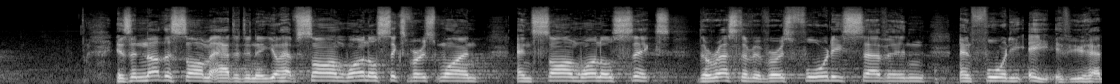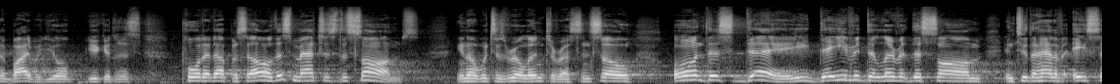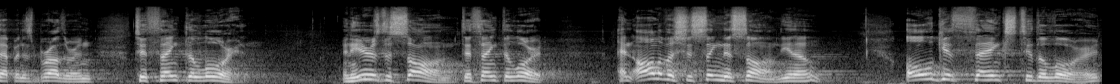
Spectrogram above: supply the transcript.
is another psalm added in there. You'll have Psalm 106, verse 1, and Psalm 106, the rest of it, verse 47 and 48. If you had a Bible, you'll, you could just pull it up and say, oh, this matches the Psalms, you know, which is real interesting. So on this day, David delivered this psalm into the hand of Asaph and his brethren to thank the Lord. And here's the psalm to thank the Lord. And all of us should sing this song, you know. Oh, give thanks to the Lord.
